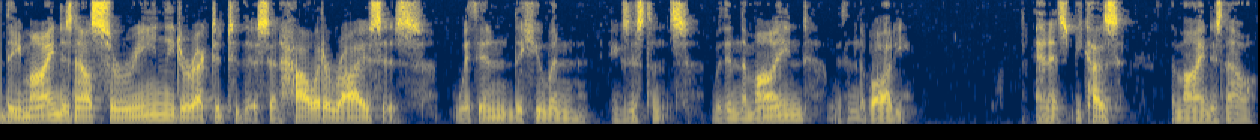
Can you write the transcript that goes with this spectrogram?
The mind is now serenely directed to this and how it arises within the human existence, within the mind, within the body. And it's because the mind is now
